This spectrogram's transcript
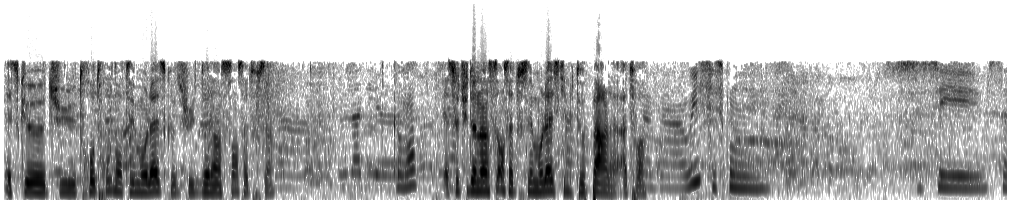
est-ce que tu te retrouves dans tes mots-là? Est-ce que tu donnes un sens à tout ça? Comment? Est-ce que tu donnes un sens à tous ces mots-là? Est-ce qu'ils te parlent à toi? Ben oui, c'est ce qu'on, c'est, ça,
